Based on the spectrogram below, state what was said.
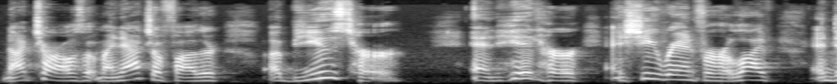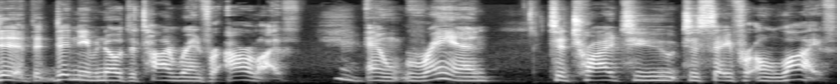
not Charles, but my natural father, abused her and hit her, and she ran for her life and did, didn't even know at the time ran for our life hmm. and ran to try to, to save her own life.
